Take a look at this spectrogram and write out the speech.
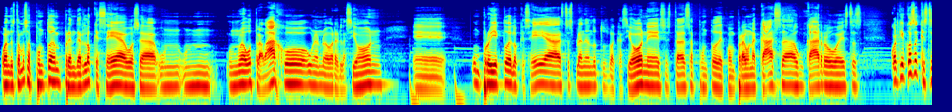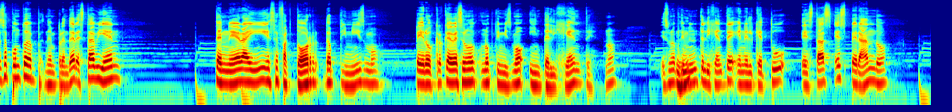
cuando estamos a punto de emprender lo que sea, o sea, un, un- nuevo trabajo, una nueva relación, eh, un proyecto de lo que sea, estás planeando tus vacaciones, estás a punto de comprar una casa, un carro, estás, cualquier cosa que estés a punto de emprender, está bien tener ahí ese factor de optimismo, pero creo que debe ser un, un optimismo inteligente, ¿no? Es un optimismo Ujú. inteligente en el que tú estás esperando,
